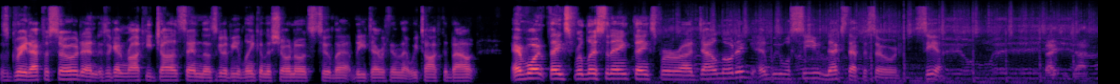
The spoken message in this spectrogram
this is a great episode. And it's again Rocky Johnson. There's gonna be a link in the show notes to that lead to everything that we talked about. Everyone, thanks for listening. Thanks for uh, downloading, and we will see you next episode. See ya. Thank you, John.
